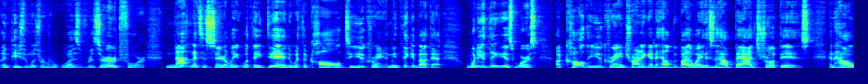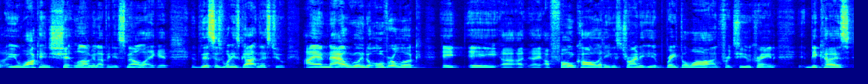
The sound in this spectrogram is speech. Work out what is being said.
impeachment was was reserved for, not necessarily what they did with the call to Ukraine. I mean, think about that. What do you think is worse? A call to Ukraine trying to get a help. And by the way, this is how bad Trump is, and how you walk in shit long enough and you smell like it. This is what he's gotten us to. I am now willing to overlook a a, uh, a, a phone call that he was trying to break the law for to Ukraine because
